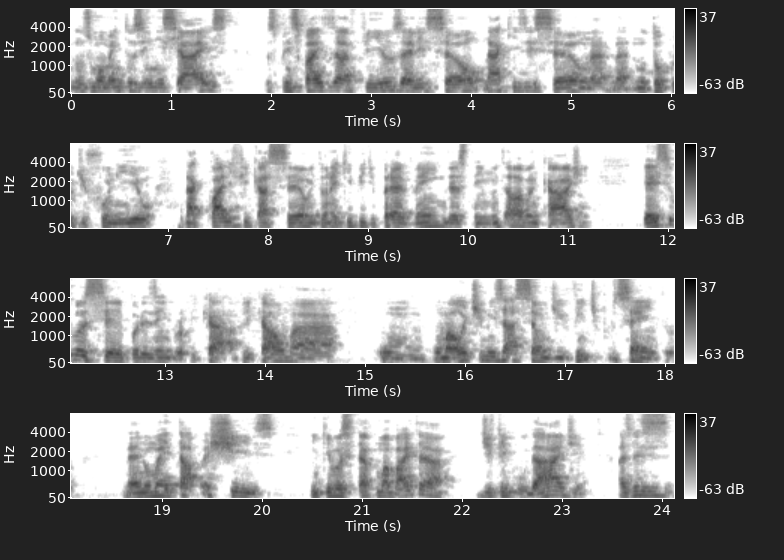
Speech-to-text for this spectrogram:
nos momentos iniciais, os principais desafios ali são na aquisição, na, na, no topo de funil, na qualificação. Então, na equipe de pré-vendas tem muita alavancagem. E aí, se você, por exemplo, aplicar, aplicar uma, um, uma otimização de 20% né, numa etapa X, em que você está com uma baita dificuldade, às vezes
